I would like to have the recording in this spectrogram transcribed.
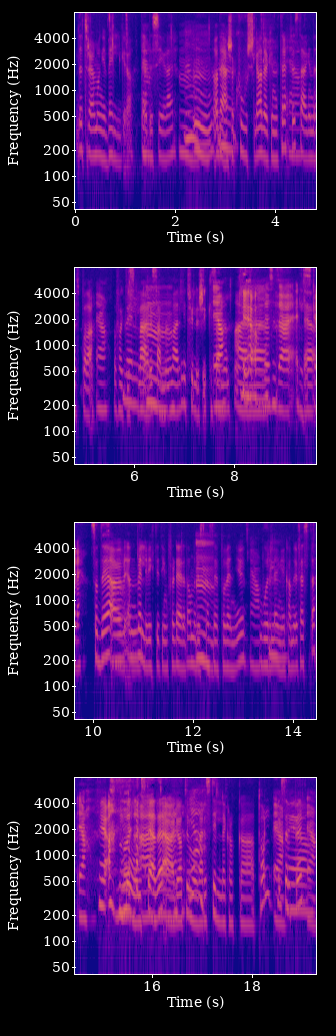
Det tror jeg mange velger òg, det ja. du sier der. Mm. Mm. Og det er så mm. koselig, det å kunne treffes ja. dagen etterpå, da. Ja. Og faktisk Vel, være sammen, mm. være litt fyllesyke sammen. Ja. det syns jeg. Jeg elsker det. Så det er jo en veldig viktig ting for dere da, når vi skal mm. se på venue. Hvor lenge kan vi feste? Noen steder er det jo at du må være stille klokka tolv, for eksempel.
